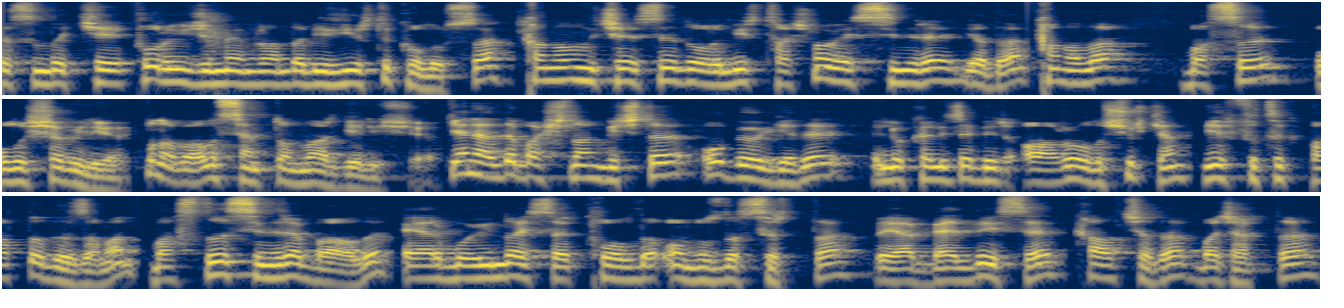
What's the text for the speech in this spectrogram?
arkasındaki koruyucu membranda bir yırtık olursa kanalın içerisine doğru bir taşma ve sinire ya da kanala bası oluşabiliyor. Buna bağlı semptomlar gelişiyor. Genelde başlangıçta o bölgede lokalize bir ağrı oluşurken bir fıtık patladığı zaman bastığı sinire bağlı eğer boyundaysa kolda, omuzda, sırtta veya belde ise kalçada, bacakta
